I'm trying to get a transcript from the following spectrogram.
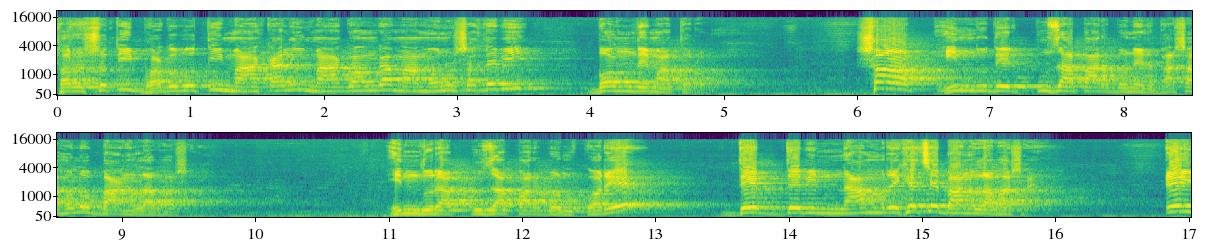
সরস্বতী ভগবতী মা কালী, মা গঙ্গা, মা মনসা দেবী, বন্দে মাতরম। সব হিন্দুদের পূজা পার্বণের ভাষা হলো বাংলা ভাষা। হিন্দুরা পূজা পার্বণ করে, দেবদেবীর নাম রেখেছে বাংলা ভাষায়। এই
